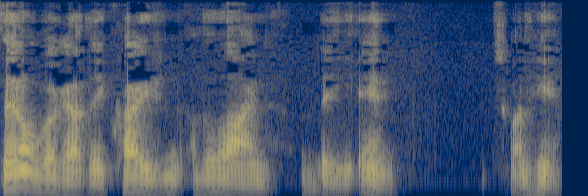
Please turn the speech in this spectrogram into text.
Then I'll work out the equation of the line BN, this one here.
